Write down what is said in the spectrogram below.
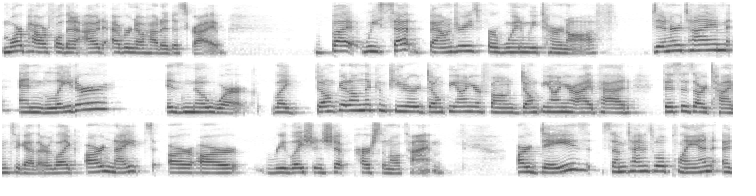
more powerful than I would ever know how to describe. But we set boundaries for when we turn off. Dinner time and later is no work. Like, don't get on the computer, don't be on your phone, don't be on your iPad. This is our time together. Like, our nights are our relationship personal time. Our days, sometimes we'll plan a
